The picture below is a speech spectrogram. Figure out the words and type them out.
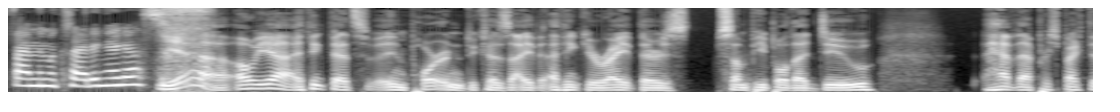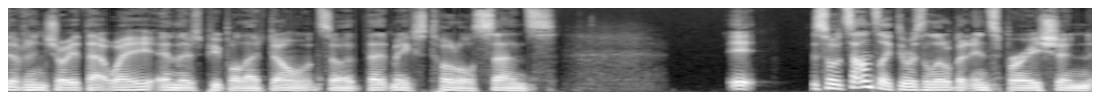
find them exciting, I guess. Yeah. Oh, yeah. I think that's important because I, I think you're right. There's some people that do have that perspective and enjoy it that way, and there's people that don't. So that makes total sense. It so it sounds like there was a little bit of inspiration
